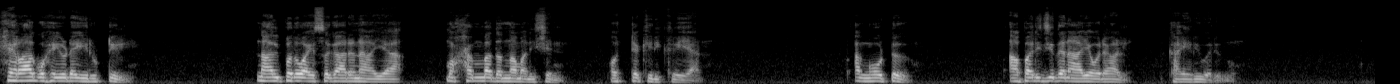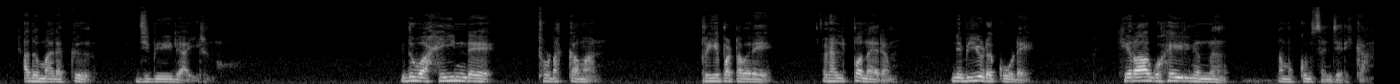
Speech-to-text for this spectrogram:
ഹെറാ ഗുഹയുടെ ഇരുട്ടിൽ നാൽപ്പത് വയസ്സുകാരനായ മുഹമ്മദ് എന്ന മനുഷ്യൻ ഒറ്റക്കിരിക്കുകയാണ്. അങ്ങോട്ട് അപരിചിതനായ ഒരാൾ കയറി വരുന്നു. അത് മലക്ക് ജിബിരിയിലായിരുന്നു. ഇത് വഹീന്റെ തുടക്കമാണ്. പ്രിയപ്പെട്ടവരെ ഒരല്പനേരം നബിയുടെ കൂടെ ഹിറാ ഗുഹയിൽ നിന്ന് നമുക്കും സഞ്ചരിക്കാം.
